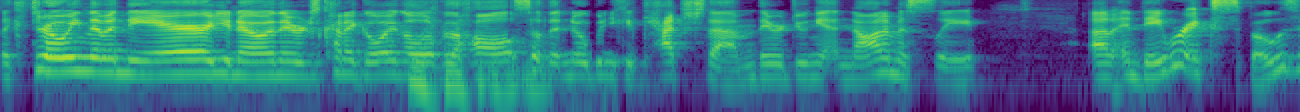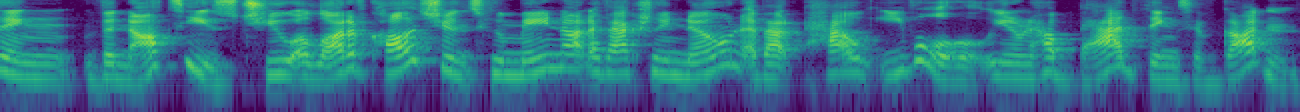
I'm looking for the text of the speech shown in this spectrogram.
like throwing them in the air you know and they were just kind of going all over the hall so that nobody could catch them they were doing it anonymously um, and they were exposing the nazis to a lot of college students who may not have actually known about how evil you know how bad things have gotten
